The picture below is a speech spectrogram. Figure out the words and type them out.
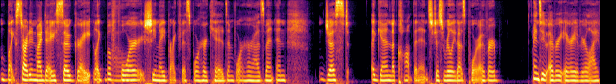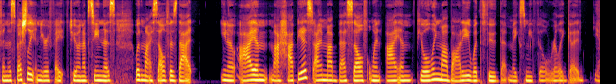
like started my day so great, like before wow. she made breakfast for her kids and for her husband. And just again, the confidence just really does pour over into every area of your life and especially in your faith too. And I've seen this with myself is that you know, I am my happiest, I am my best self when I am fueling my body with food that makes me feel really good. Yeah.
